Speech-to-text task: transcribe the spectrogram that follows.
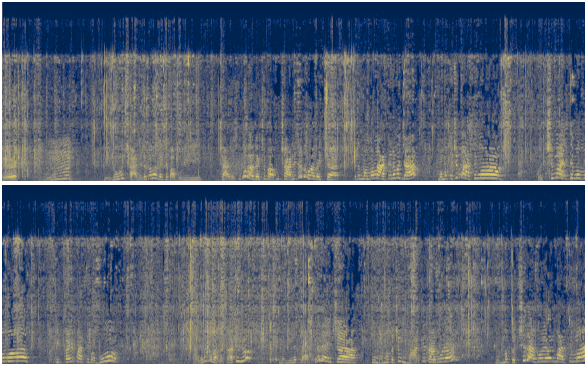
हे. हम्म. पिल्लू छान आहे का बघायचं बाबुडी? छान आहे का बघायचं बाबू? छान आहे का बघायच्या आता मम्मा मारते ना मग जा मम्मा कशी मारते मग? कच्ची मारते मम्मा मग. फाईट फाईट मारते बाबू. छान का बघायचा का पिल्लू मम्मीला त्रास नाही द्यायचा. मग मम्मा कशी मारते रागवल्यावर? मम्मा कच्ची रागवल्यावर मारते मग?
